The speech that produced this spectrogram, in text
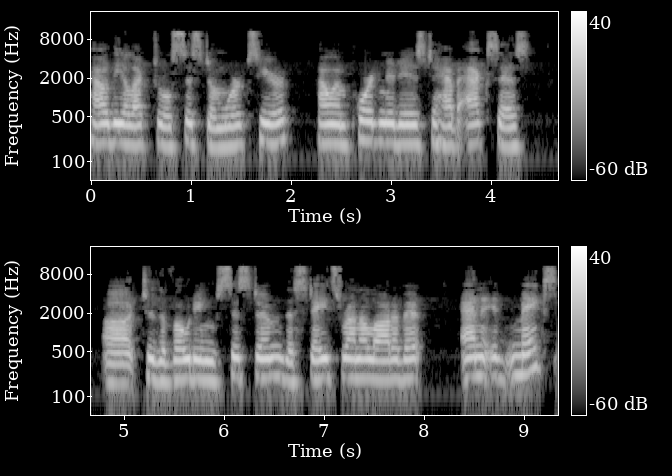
how the electoral system works here, how important it is to have access uh, to the voting system. The states run a lot of it. And it makes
